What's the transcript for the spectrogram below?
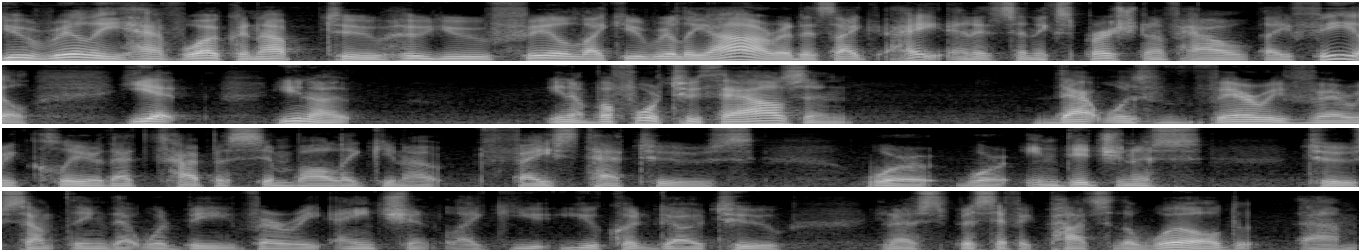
you really have woken up to who you feel like you really are. And it's like, hey, and it's an expression of how they feel. Yet, you know, you know, before 2000, that was very, very clear. That type of symbolic, you know, face tattoos were were indigenous to something that would be very ancient. Like you, you could go to, you know, specific parts of the world, um,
